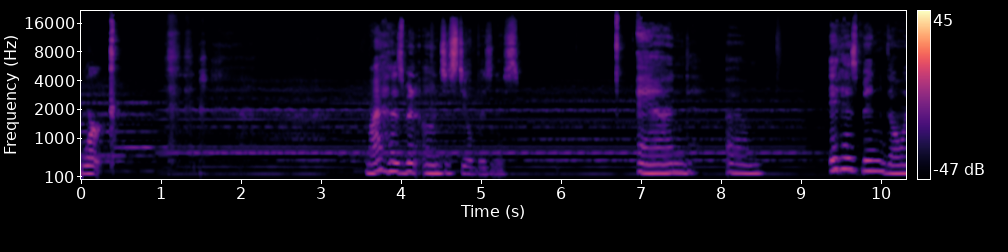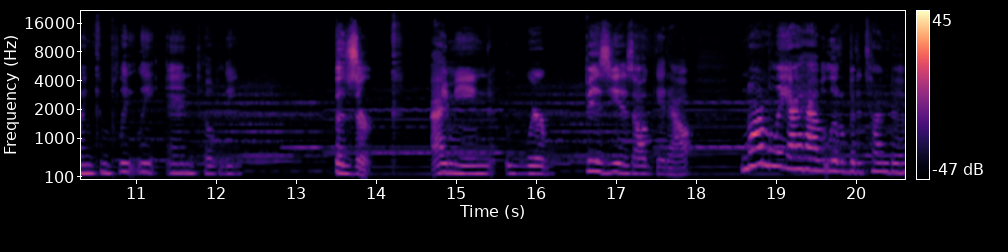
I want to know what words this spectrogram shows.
Work. My husband owns a steel business, and um, it has been going completely and totally berserk. I mean, we're busy as all get out. Normally, I have a little bit of time to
